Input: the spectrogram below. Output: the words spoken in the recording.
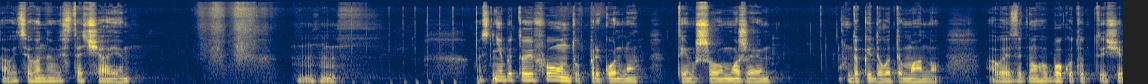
Але цього не вистачає. Ось нібито і фоун тут прикольно, тим, що може докидувати ману. Але з одного боку тут ще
